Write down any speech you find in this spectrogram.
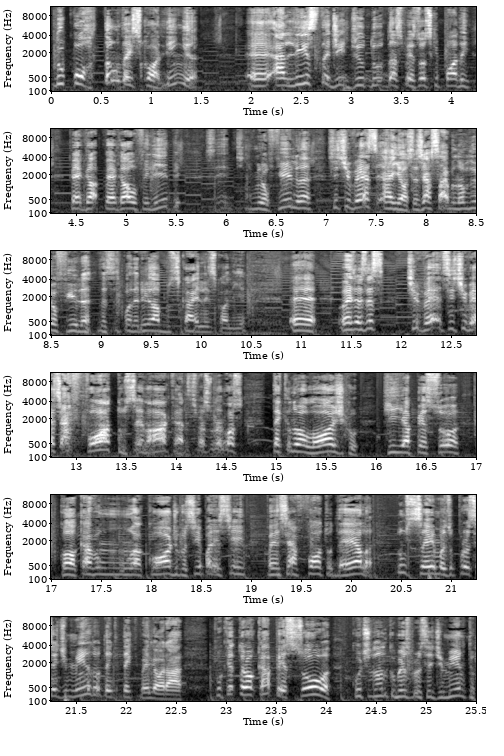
no portão da escolinha. É, a lista de, de, das pessoas que podem pegar, pegar o Felipe, meu filho, né? Se tivesse. Aí, ó, vocês já sabem o nome do meu filho, né? Vocês poderiam ir lá buscar ele na escolinha. É, mas às vezes tivesse, se tivesse a foto, sei lá, cara, se tivesse um negócio tecnológico que a pessoa colocava um, código assim, aparecia, aparecia a foto dela, não sei, mas o procedimento tem tem que melhorar. Porque trocar a pessoa, continuando com o mesmo procedimento,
